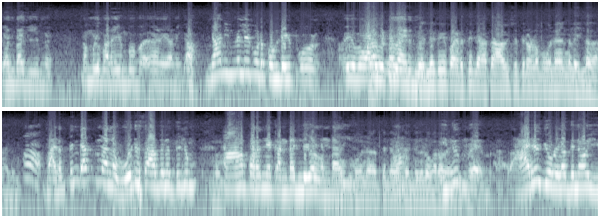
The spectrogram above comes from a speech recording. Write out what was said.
എന്താ ചെയ്യുന്നത്? നമ്മൾ പറയുമ്പോ പറയുകയാണെങ്കിൽ ആ ഞാൻ ഇന്നലെ കൂടെ കൊണ്ടുപോയി വളവിട്ടതായിരുന്നു. എന്നിട്ട് ഈ പഴത്തിന്റെ അകത്ത് ആവശ്യത്തിനുള്ള മൂലകങ്ങൾ ഇല്ലതാനും. ആ പഴത്തിന്റെ അകത്ത് നല്ല ഒരു സാധനത്തിലും ആ പറഞ്ഞ കണ്ടന്റുകൾ ഉണ്ടാവില്ല. മൂലകത്തിന്റെ കണ്ടന്റുകൾ ഇത് ആരോഗ്യമുള്ളതിനോ ഈ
